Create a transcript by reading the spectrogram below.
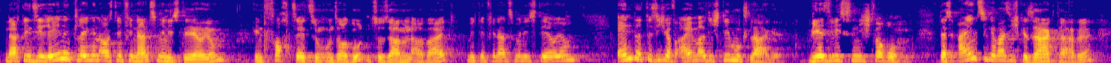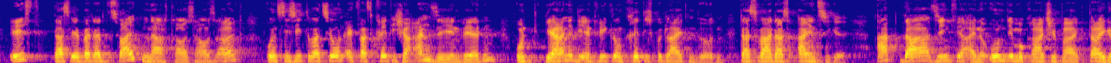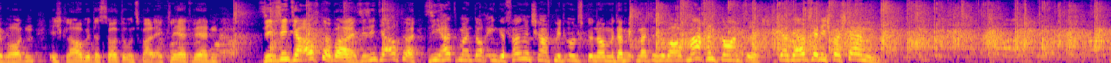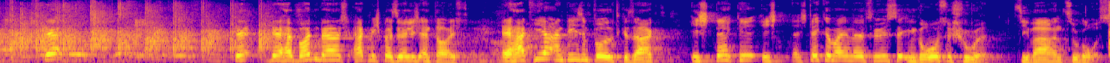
Nach den Sirenenklängen aus dem Finanzministerium in Fortsetzung unserer guten Zusammenarbeit mit dem Finanzministerium änderte sich auf einmal die Stimmungslage. Wir wissen nicht, warum. Das Einzige, was ich gesagt habe, ist, dass wir bei dem zweiten Nachtragshaushalt uns die Situation etwas kritischer ansehen werden und gerne die Entwicklung kritisch begleiten würden. Das war das Einzige. Ab da sind wir eine undemokratische Partei geworden. Ich glaube, das sollte uns einmal erklärt werden. Sie sind ja auch dabei. Sie sind ja auch dabei. Sie hat man doch in Gefangenschaft mit uns genommen, damit man das überhaupt machen konnte. Ja, Sie haben es ja nicht verstanden. Der, der, Herr Boddenberg hat mich persönlich enttäuscht. Er hat hier an diesem Pult gesagt, ich stecke, ich stecke meine Füße in große Schuhe. Sie waren zu groß.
